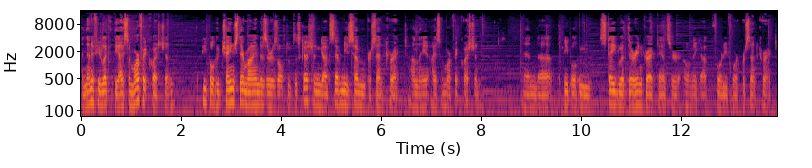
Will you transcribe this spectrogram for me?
And then if you look at the isomorphic question, the people who changed their mind as a result of discussion got 77% correct on the isomorphic question and uh, the people who stayed with their incorrect answer only got 44% correct.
